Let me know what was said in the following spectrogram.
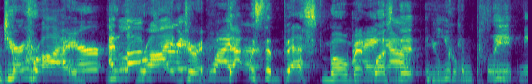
Jerry you cried. Maguire. I love cried Jerry during. Maguire. That was the best moment, I wasn't know, it? you complete me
